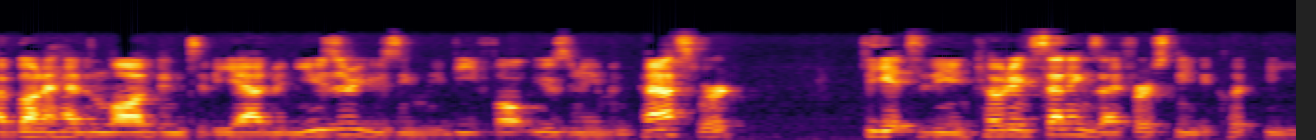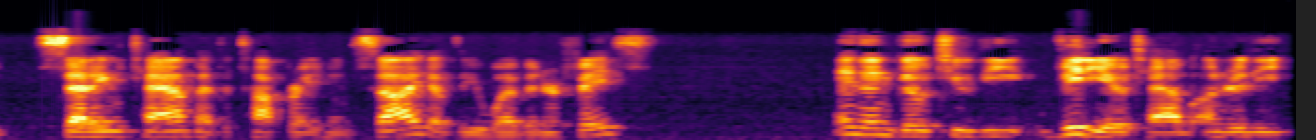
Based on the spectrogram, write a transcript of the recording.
I've gone ahead and logged into the admin user using the default username and password. To get to the encoding settings, I first need to click the Setting tab at the top right hand side of the web interface, and then go to the Video tab under the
